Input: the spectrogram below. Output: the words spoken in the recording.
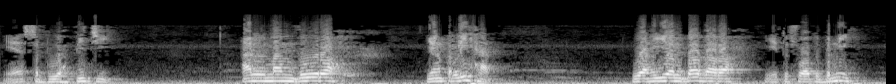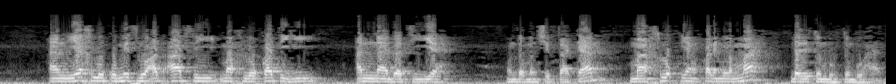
Ya sebuah biji. Al-manzurah. Yang terlihat. Wahiyal badharah yaitu suatu benih. An yakhluqu mithlu ad'afi an-nabatiyah untuk menciptakan makhluk yang paling lemah dari tumbuh-tumbuhan.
